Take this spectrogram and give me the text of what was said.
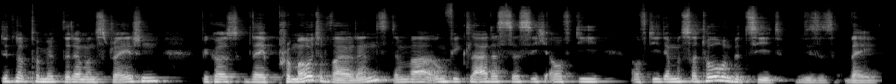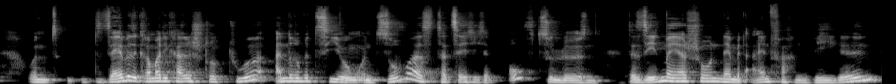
did not permit the demonstration because they promoted violence, dann war irgendwie klar, dass das sich auf die, auf die Demonstratoren bezieht, dieses they. Und selbe grammatikalische Struktur, andere Beziehungen und sowas tatsächlich dann aufzulösen, da sehen wir ja schon, der mit einfachen Regeln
